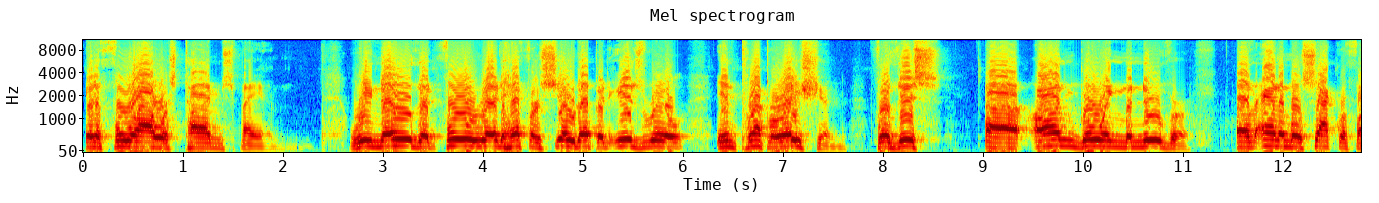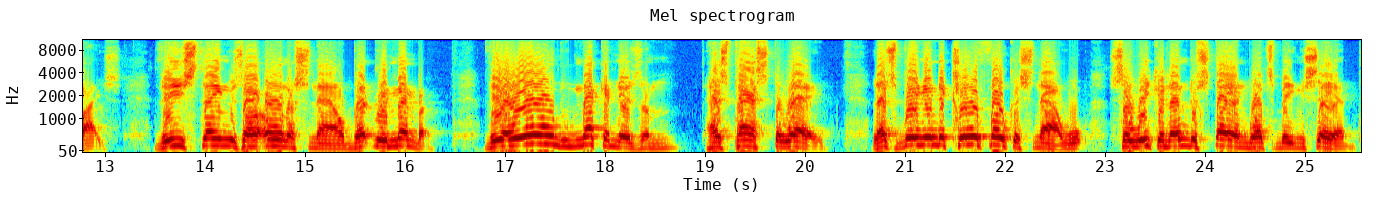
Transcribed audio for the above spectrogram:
in a four hours time span. We know that four red heifers showed up in Israel in preparation for this uh, ongoing maneuver of animal sacrifice. These things are on us now, but remember, the old mechanism has passed away. Let's bring into clear focus now so we can understand what's being said.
